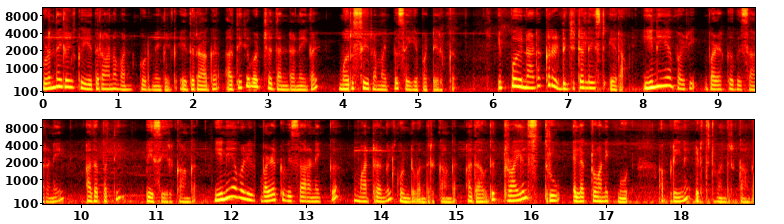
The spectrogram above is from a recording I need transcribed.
குழந்தைகளுக்கு எதிரான வன்கொடுமைகளுக்கு எதிராக அதிகபட்ச தண்டனைகள் மறுசீரமைப்பு செய்யப்பட்டிருக்கு. இப்போ நடக்கிற டிஜிட்டலைஸ்ட் ஏரா இணைய வழி வழக்கு விசாரணை அதை பற்றி பேசியிருக்காங்க. இணைய வழி வழக்கு விசாரணைக்கு மாற்றங்கள் கொண்டு வந்திருக்காங்க. அதாவது ட்ரையல்ஸ் த்ரூ எலக்ட்ரானிக் மோட் அப்படின்னு எடுத்துகிட்டு வந்திருக்காங்க.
